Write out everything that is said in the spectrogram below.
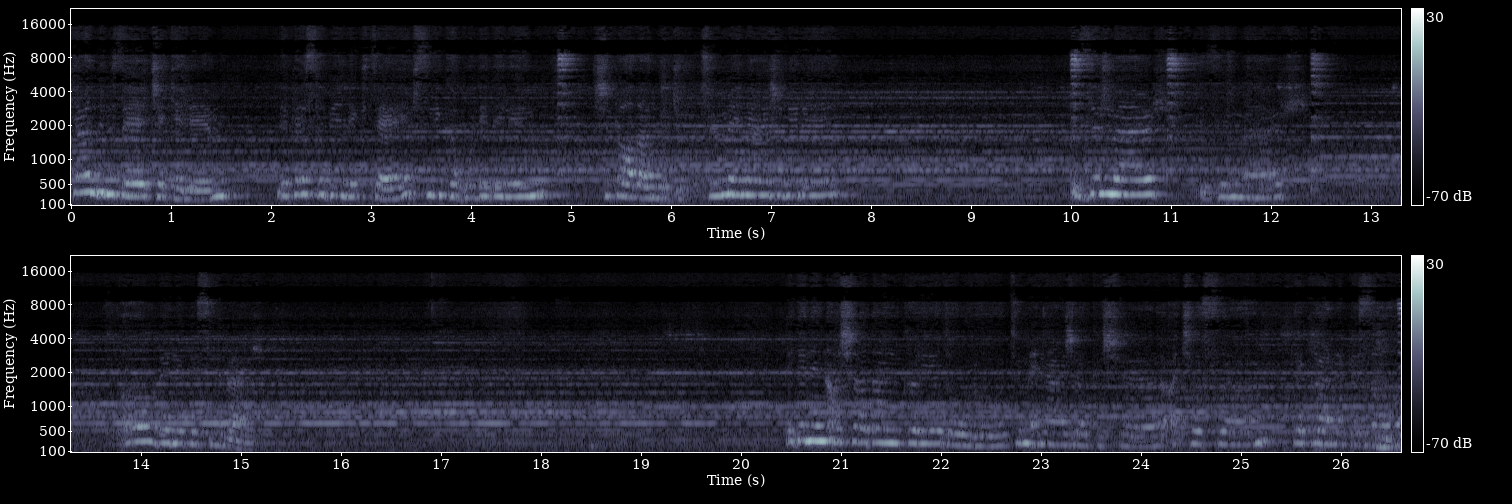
kendimize çekelim. Nefesle birlikte hepsini kabul edelim. Şifalandırıcı tüm enerjileri. İzin ver, izin ver. Al ve nefesini ver. Aşağıdan yukarıya doğru tüm enerji akışı açılsın. Tekrar nefes al.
